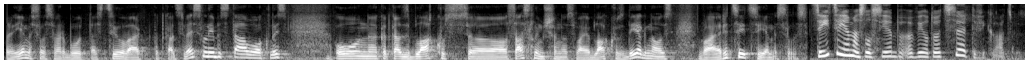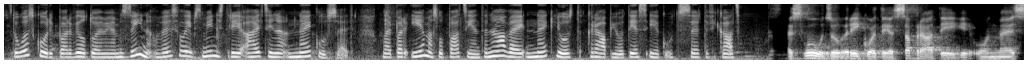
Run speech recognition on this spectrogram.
Iemesls var būt tas cilvēka kaut kāds veselības stāvoklis un uh, kaut kādas blakus uh, saslimšanas vai blakus diagnozes, vai arī cits iemesls. Cits iemesls jeb viltots certifikāts. Tos, kuri par viltojumiem zina, veselības ministrija aicina neklusēt, lai par iemeslu pacienta nāvei nekļūst krāpjoties iegūts certifikāts. Es lūdzu rīkoties saprātīgi un mēs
